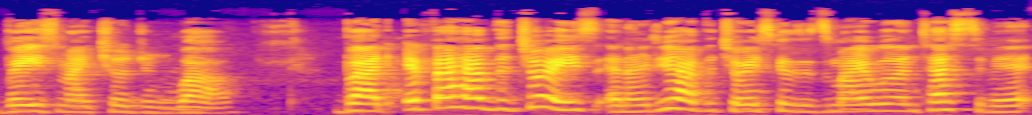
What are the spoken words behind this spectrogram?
raise my children well. But if I have the choice, and I do have the choice because it's my will and testament,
